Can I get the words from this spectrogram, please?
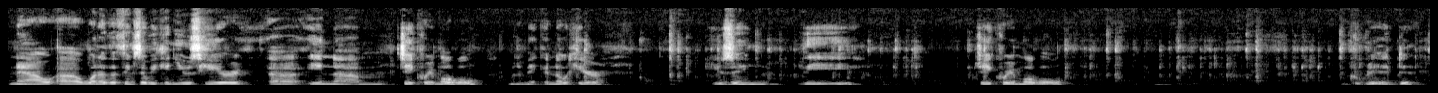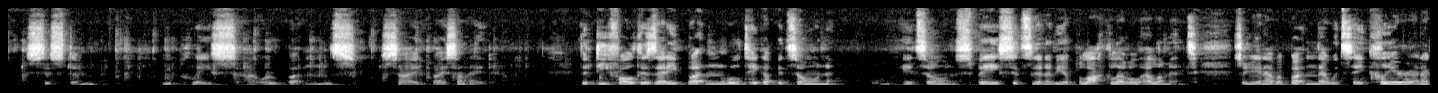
Now, uh, one of the things that we can use here uh, in um, jQuery Mobile, I'm going to make a note here, using the jQuery Mobile grid system, we place our buttons side by side. The default is that a button will take up its own its own space. It's going to be a block level element. So you're going to have a button that would say clear and a,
